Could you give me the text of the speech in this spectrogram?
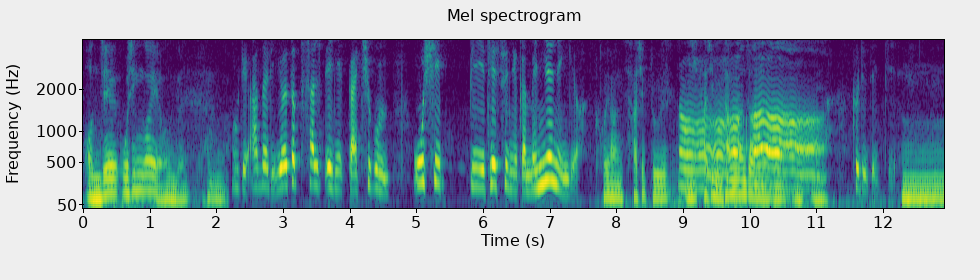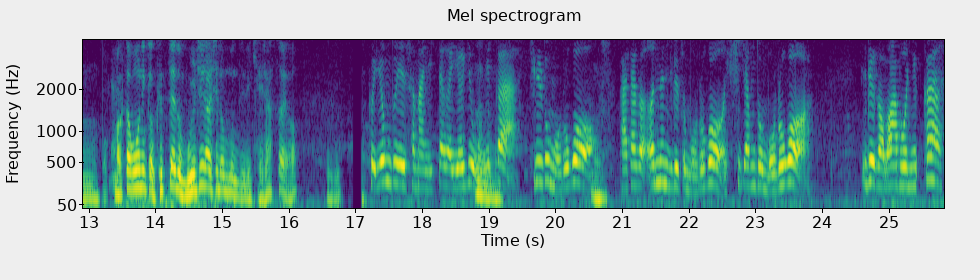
언제 오신 거예요? 몇, 한 우리 아들이 여덟 살 때니까 지금 50이 됐으니까 몇 년인겨? 거의 한 42, 어, 42, 어, 3년 어, 정도. 어, 어, 어. 그리 됐지. 음, 막상 오니까 그때도 물질 하시는 분들이 계셨어요? 여기? 그 영도에서만 있다가 여기 오니까 길도 모르고 바다가 얻는 일도 모르고 시장도 모르고 이래가 와 보니까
